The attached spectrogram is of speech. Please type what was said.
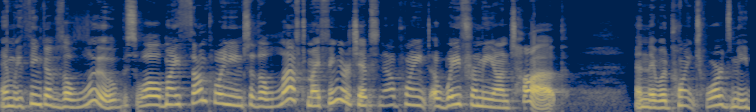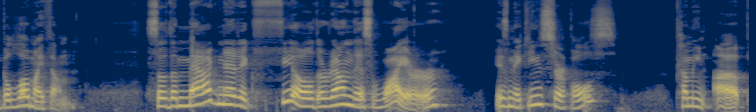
and we think of the loops, well, my thumb pointing to the left, my fingertips now point away from me on top, and they would point towards me below my thumb. So the magnetic field around this wire is making circles, coming up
